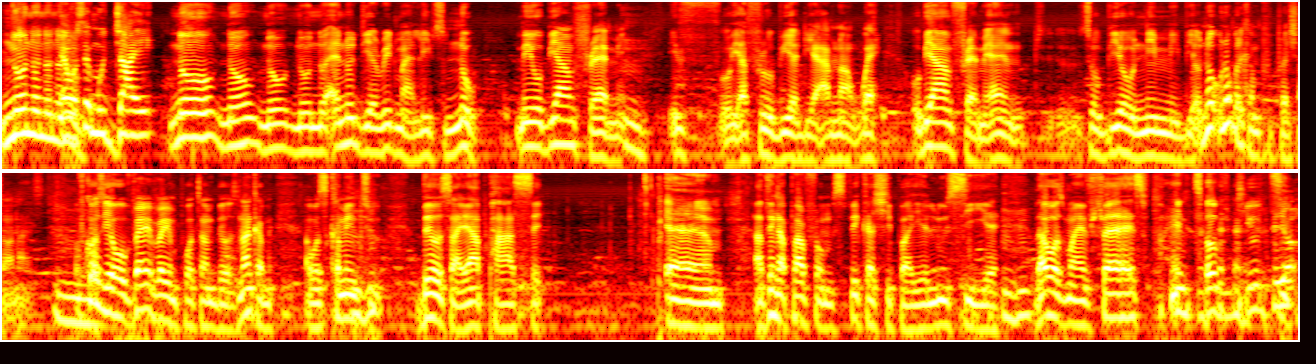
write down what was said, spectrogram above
No, no, no, no. ɛwɔ no. sɛ mogyae No, no, no, no, no. I know dear read my lips. No. Me obi amfrɛ me. If oyafrɛ obi a dear I'm not aware. Obi amfrɛ me and so be name me be no nobody can put pressure on us. Of course, you are very very important bills. Nanka I was coming to bills I are pass it. Um, I think apart from speakership, I hear Lucy. Yeah, that was my first point of duty. your,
